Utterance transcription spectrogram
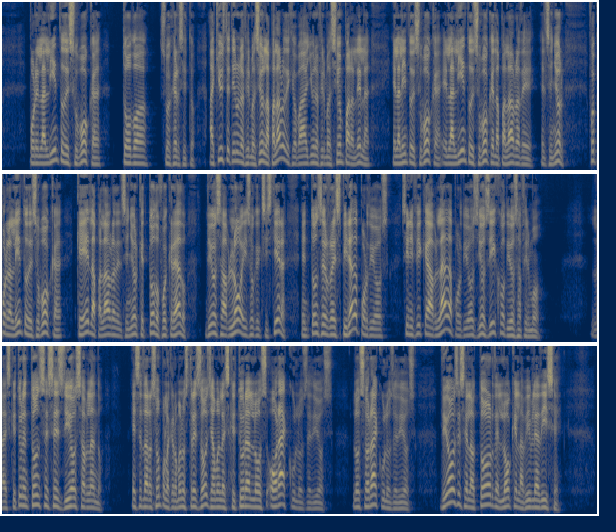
Por el aliento de su boca, todo su ejército. Aquí usted tiene una afirmación. La palabra de Jehová y una afirmación paralela el aliento de su boca. El aliento de su boca es la palabra del el Señor. Fue por el aliento de su boca, que es la palabra del Señor, que todo fue creado. Dios habló e hizo que existiera. Entonces, respirada por Dios significa hablada por Dios. Dios dijo, Dios afirmó. La escritura entonces es Dios hablando. Esa es la razón por la que Romanos 3.2 llama a la escritura los oráculos de Dios. Los oráculos de Dios. Dios es el autor de lo que la Biblia dice.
